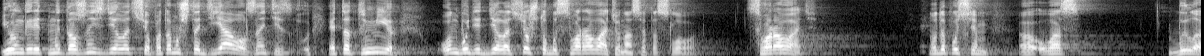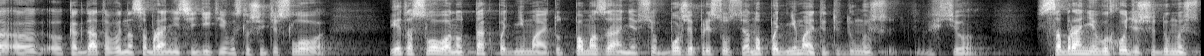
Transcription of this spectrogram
И он говорит, мы должны сделать все, потому что дьявол, знаете, этот мир, он будет делать все, чтобы своровать у нас это слово – своровать. Ну, допустим, э, у вас было э, когда-то, вы на собрании сидите, и вы слышите слово, и это слово, оно так поднимает, тут помазание, все, Божье присутствие, оно поднимает, и ты думаешь, все, с собрания выходишь и думаешь,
